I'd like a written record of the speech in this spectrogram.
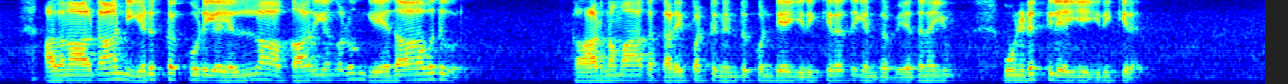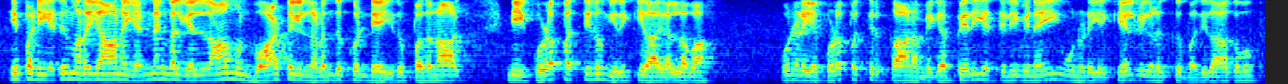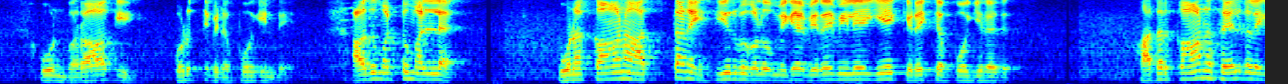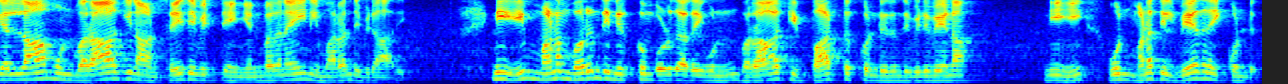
அதனால்தான் நீ எடுக்கக்கூடிய எல்லா காரியங்களும் ஏதாவது ஒரு காரணமாக தடைப்பட்டு நின்று கொண்டே இருக்கிறது என்ற வேதனையும் உன்னிடத்திலேயே இருக்கிறது. இப்படி எதிர்மறையான எண்ணங்கள் எல்லாம் உன் வாழ்க்கையில் நடந்து கொண்டே இருப்பதனால் நீ குழப்பத்திலும் இருக்கிறாய் அல்லவா? உன்னுடைய குழப்பத்திற்கான மிகப்பெரிய தெளிவினை உன்னுடைய கேள்விகளுக்கு பதிலாகவும் உன் வராகி கொடுத்துவிடப் போகின்றேன். அது மட்டுமல்ல உனக்கான அத்தனை தீர்வுகளும் மிக விரைவிலேயே கிடைக்கப் போகிறது. அதற்கான செயல்களை எல்லாம் உன் வராகி நான் செய்துவிட்டேன் என்பதனை நீ மறந்து விடாதே நீ மனம் வருந்தி நிற்கும் பொழுது அதை உன் வராக்கி பார்த்து கொண்டிருந்து விடுவேனா? நீ உன் மனதில் வேதனை கொண்டு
